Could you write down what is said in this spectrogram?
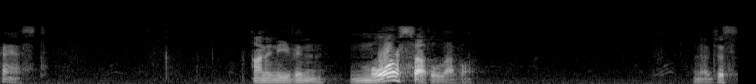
fast. On an even more subtle level, you know, just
